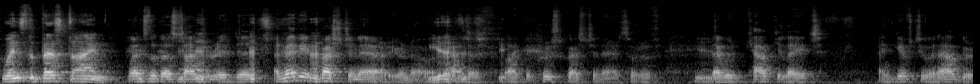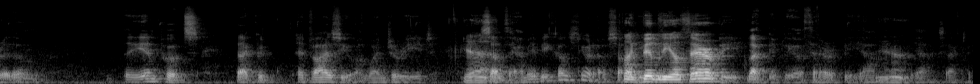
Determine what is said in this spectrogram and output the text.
When's the best time? when's the best time to read this, and maybe a questionnaire, you know, Yes. kind of like the Proust questionnaire, sort of Yeah. that would calculate and give to an algorithm the inputs that could advise you on when to read yeah. something. I mean, because you know, Like bibliotherapy. like bibliotherapy, yeah, Yeah. yeah, exactly.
